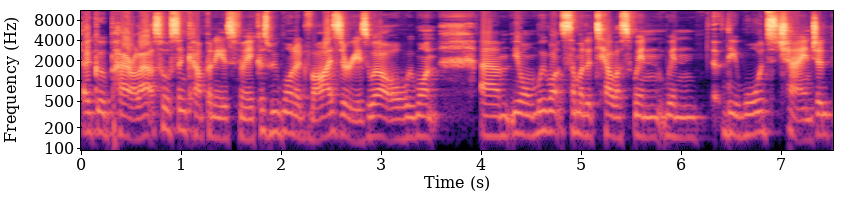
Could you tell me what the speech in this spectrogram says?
a good payroll outsourcing company is for me? Because we want advisory as well. We want um, you know we want someone to tell us when when the awards change, and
